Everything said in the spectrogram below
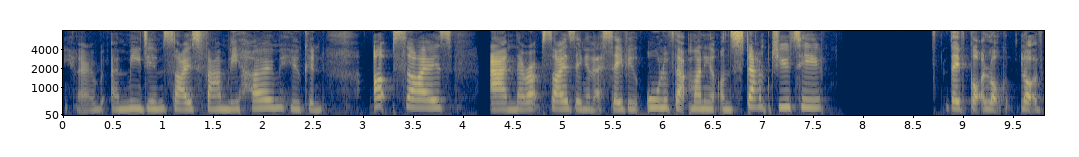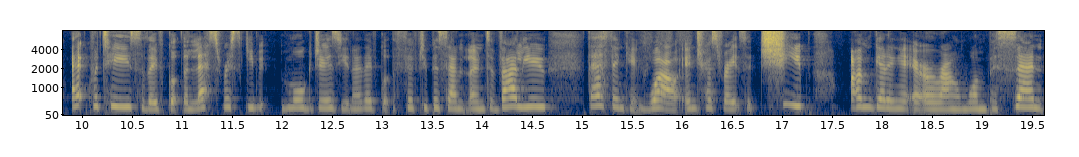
you know a medium-sized family home who can upsize and they're upsizing and they're saving all of that money on stamp duty they've got a lot, lot of equity, so they've got the less risky mortgages, you know, they've got the 50% loan to value. They're thinking, wow, interest rates are cheap. I'm getting it at around 1%.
